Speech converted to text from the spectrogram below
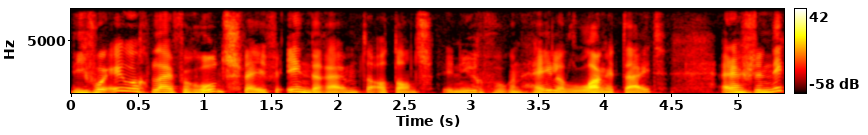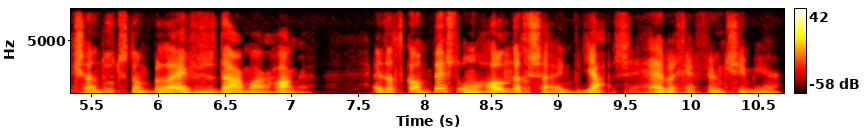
Die voor eeuwig blijven rondzweven in de ruimte, althans in ieder geval voor een hele lange tijd. En als je er niks aan doet, dan blijven ze daar maar hangen. En dat kan best onhandig zijn, want ja, ze hebben geen functie meer.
